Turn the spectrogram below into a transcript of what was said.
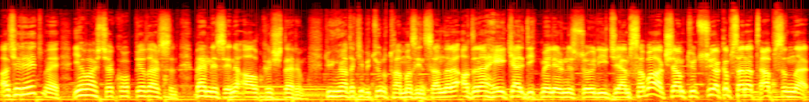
Acele etme. Yavaşça kopyalarsın. Ben de seni alkışlarım. Dünyadaki bütün utanmaz insanlara adına heykel dikmelerini söyleyeceğim. Sabah akşam tütsü yakıp sana tapsınlar.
